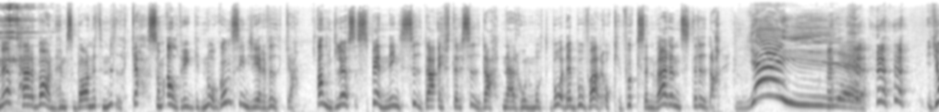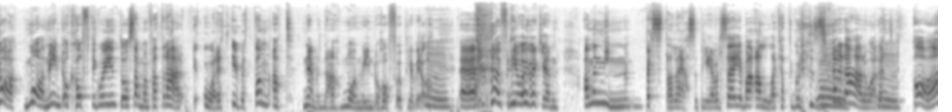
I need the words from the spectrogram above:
Möt här barnhemsbarnet Mika som aldrig någonsin ger vika. Andlös spänning sida efter sida när hon mot både bovar och vuxenvärlden strida. Yay! Ja, Månvind och Hoff, det går ju inte att sammanfatta det här året utan att nämna Månvind och Hoff upplever jag. Mm. Eh, för det var ju verkligen ja, men min bästa läsupplevelse i bara alla kategorier Mm. det här året. Ja,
